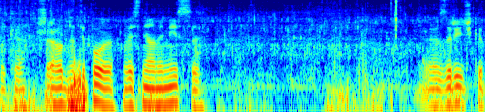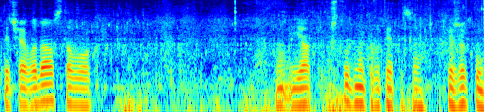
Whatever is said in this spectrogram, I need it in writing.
Таке ще одне типове весняне місце. Е, З річки тече вода в ставок. Ну, як ж тут не крутитися хижаку.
